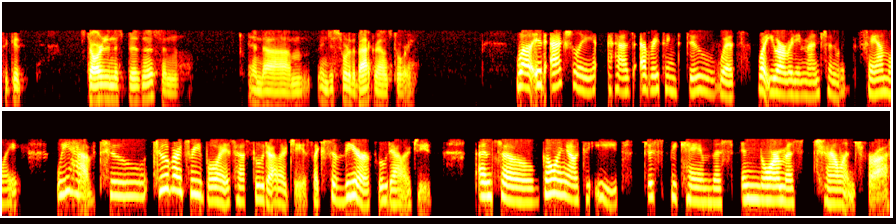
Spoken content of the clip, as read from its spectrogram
to get started in this business and and um and just sort of the background story. Well, it actually has everything to do with what you already mentioned with family. We have two two of our three boys have food allergies, like severe food allergies. And so going out to eat just became this enormous challenge for us.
